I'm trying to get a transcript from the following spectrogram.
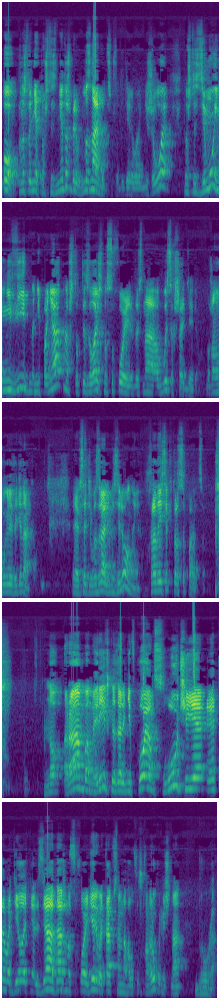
О, потому что нет, потому что не то, что перевод. Мы знаем, допустим, что это дерево не живое, потому что зимой не видно, непонятно, что ты залазишь на сухое, то есть на высохшее дерево. Потому что оно выглядит одинаково. Э, кстати, в Израиле не зеленые, правда, есть те, которые сыпаются. Но Рамбам и Рив сказали, ни в коем случае этого делать нельзя, даже на сухое дерево, и так, на Галаху Шуханруха Мишна Брура.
